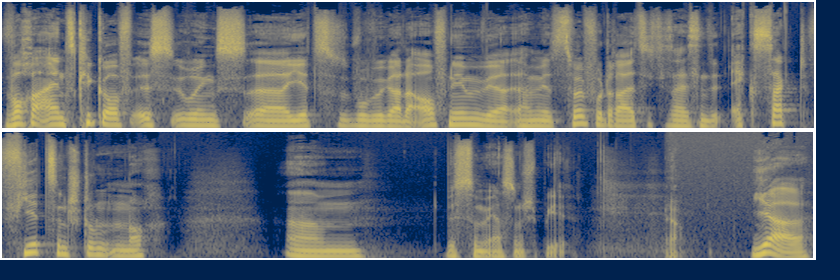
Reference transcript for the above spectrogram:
Woche 1 Kickoff ist übrigens äh, jetzt, wo wir gerade aufnehmen. Wir haben jetzt 12.30 Uhr, das heißt, es sind exakt 14 Stunden noch ähm, bis zum ersten Spiel. Ja. Ja,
